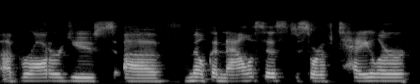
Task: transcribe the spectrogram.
a broader use of milk analysis to sort of tailor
